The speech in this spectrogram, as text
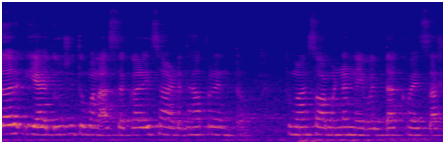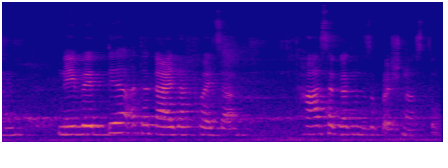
तर या दिवशी तुम्हाला सकाळी साडे दहापर्यंत तुम्हाला स्वामींना नैवेद्य दाखवायचा आहे. नैवेद्य आता काय दाखवायचा? हा सगळ्यात महत्त्वाचा प्रश्न असतो.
